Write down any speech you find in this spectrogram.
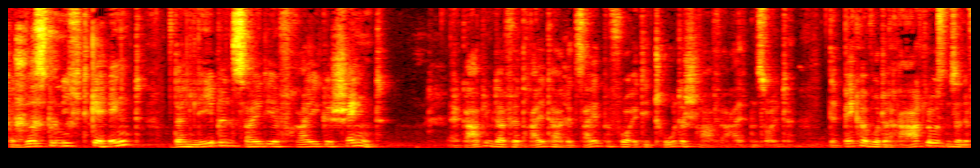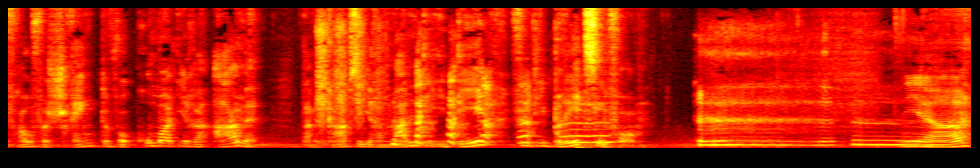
Dann wirst du nicht gehängt, dein Leben sei dir frei geschenkt. Er gab ihm dafür drei Tage Zeit, bevor er die Todesstrafe erhalten sollte. Der Bäcker wurde ratlos und seine Frau verschränkte vor Kummer ihre Arme. Damit gab sie ihrem Mann die Idee für die Brezelform. Ja,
